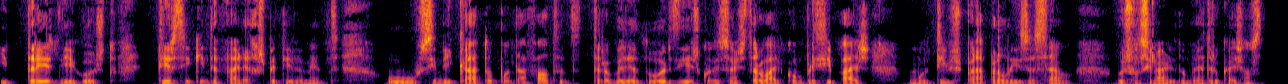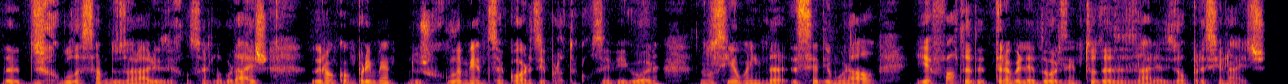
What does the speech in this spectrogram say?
e 3 de agosto, terça e quinta-feira, respectivamente. O sindicato aponta a falta de trabalhadores e as condições de trabalho como principais motivos para a paralisação. Os funcionários do metro queixam-se da desregulação dos horários e relações laborais, do não cumprimento dos regulamentos, acordos e protocolos em vigor, denunciam ainda assédio moral e a falta de trabalhadores em todas as áreas operacionais.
